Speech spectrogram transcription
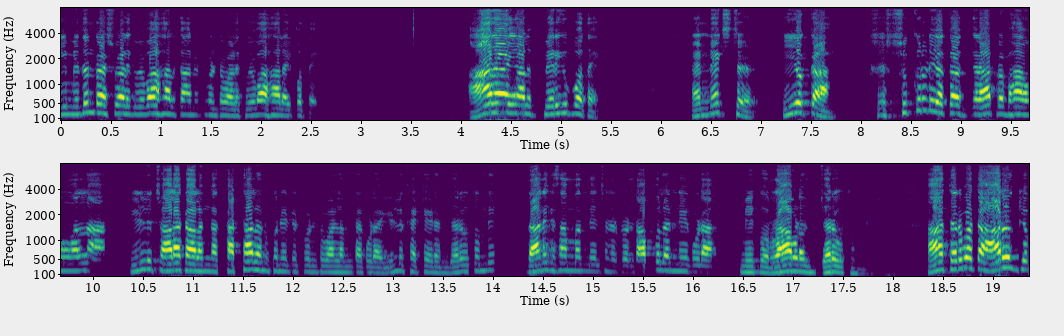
ఈ మిథున రాశి వాళ్ళకి వివాహాలు కానటువంటి వాళ్ళకి వివాహాలు అయిపోతాయి. ఆదాయాలు పెరిగిపోతాయి. అండ్ నెక్స్ట్ ఈ యొక్క శుక్రుడి యొక్క గ్రహ ప్రభావం వలన ఇల్లు చాలా కాలంగా కట్టాలనుకునేటటువంటి వాళ్ళంతా కూడా ఇల్లు కట్టేయడం జరుగుతుంది. దానికి సంబంధించినటువంటి అప్పులన్నీ కూడా మీకు రావడం జరుగుతుంది. ఆ తర్వాత ఆరోగ్య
